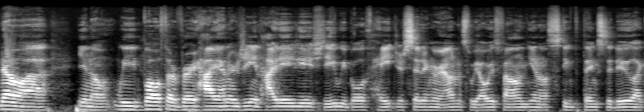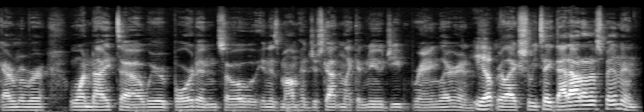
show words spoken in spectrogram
No, uh, you know, we both are very high energy and high ADHD. We both hate just sitting around, and so we always found, you know, stupid things to do. Like I remember one night uh, we were bored, and so and his mom had just gotten like a new Jeep Wrangler, and Yep. we're like, should we take that out on a spin? And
